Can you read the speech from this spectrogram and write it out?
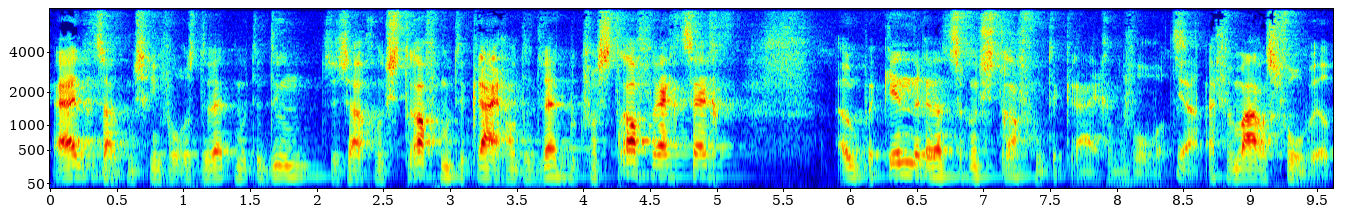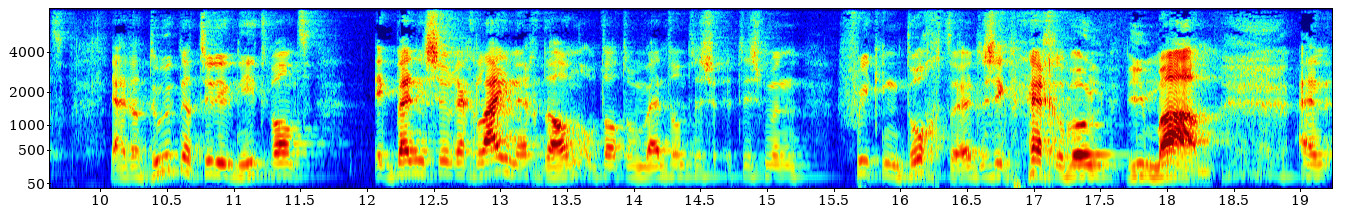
Hè? Dat zou ik misschien volgens de wet moeten doen. Ze zou gewoon straf moeten krijgen, want het wetboek van strafrecht zegt... ook bij kinderen dat ze gewoon straf moeten krijgen, bijvoorbeeld. Ja. Even maar als voorbeeld. Ja, dat doe ik natuurlijk niet, want ik ben niet zo rechtlijnig dan op dat moment, want het is, het is mijn freaking dochter, dus ik ben gewoon humaan. En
